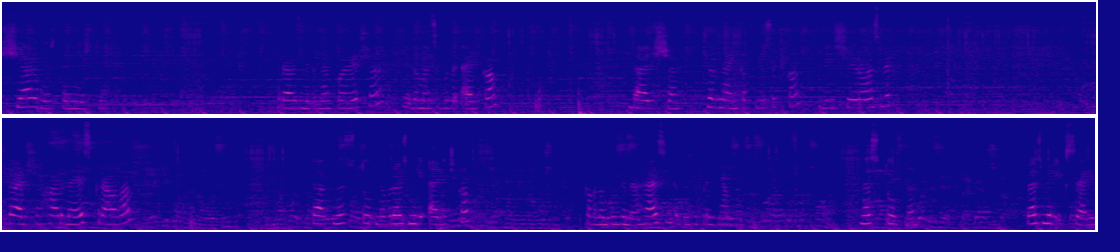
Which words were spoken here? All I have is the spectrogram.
Ще одні штанішки. Розмір не пише. Я думаю, це буде Елька. Далі чорненька флісочка, більший розмір. Далі гарна яскрава. Так, наступна в розмірі Елічка. Така вона дуже м'ягесенька, дуже приємна. Наступна. Розмір XL.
